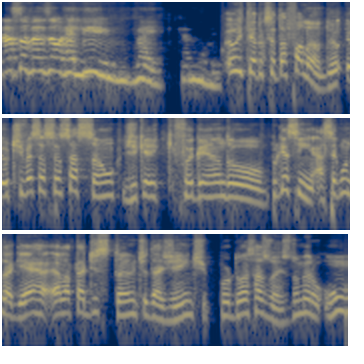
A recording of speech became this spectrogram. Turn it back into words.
Dessa vez eu reli, velho, quero morrer. Eu entendo o que você tá falando. Eu, eu tive essa sensação de que, que, foi ganhando. Porque assim, a Segunda Guerra, ela tá distante da gente por duas razões. Número um,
